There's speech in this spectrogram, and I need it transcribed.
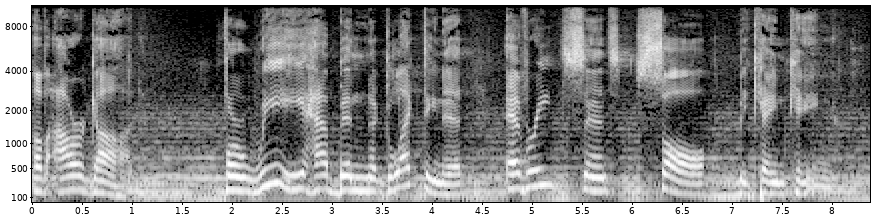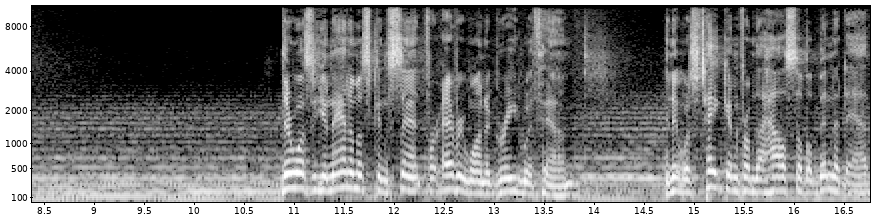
of our God for we have been neglecting it ever since Saul became king. There was a unanimous consent for everyone agreed with him, and it was taken from the house of Abinadab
